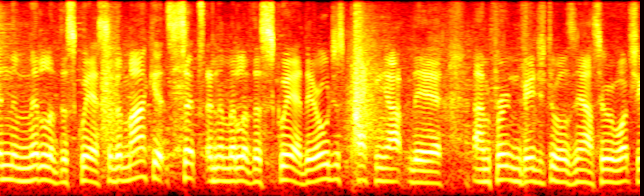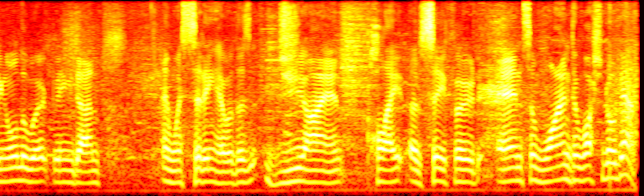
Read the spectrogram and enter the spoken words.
in the middle of the square. So the market sits in the middle of the square. They're all just packing up their um, fruit and vegetables now. So we're watching all the work being done and we're sitting here with this giant plate of seafood and some wine to wash it all down.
